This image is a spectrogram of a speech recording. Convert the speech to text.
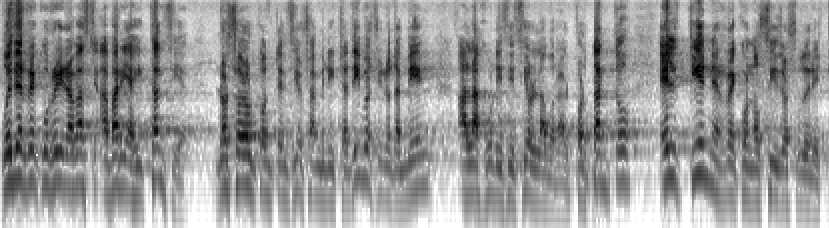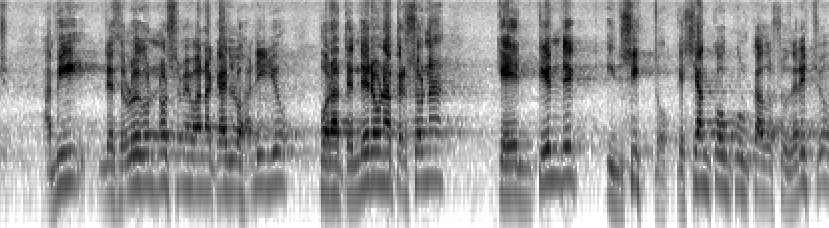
puede recurrir a, varias instancias, no solo el contencioso administrativo, sino también a la jurisdicción laboral. Por tanto, él tiene reconocido su derecho. A mí, desde luego, no se me van a caer los anillos por atender a una persona que entiende, insisto, que se han conculcado sus derechos,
